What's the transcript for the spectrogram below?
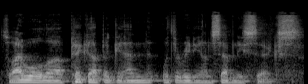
So I will uh, pick up again with the reading on 76.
